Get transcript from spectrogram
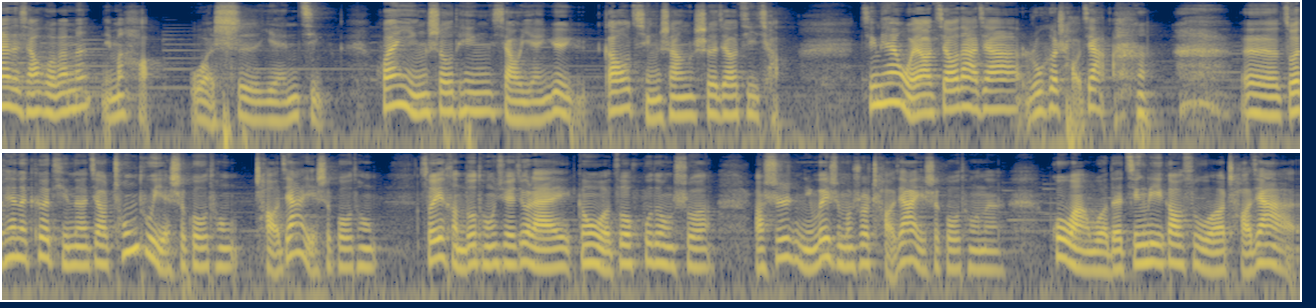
爱的小伙伴们，你们好，我是严谨，欢迎收听小严粤语高情商社交技巧。今天我要教大家如何吵架。呃，昨天的课题呢叫冲突也是沟通，吵架也是沟通，所以很多同学就来跟我做互动，说老师，你为什么说吵架也是沟通呢？过往我的经历告诉我，吵架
